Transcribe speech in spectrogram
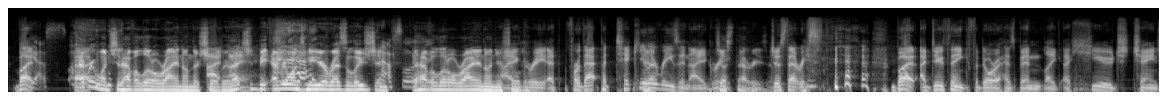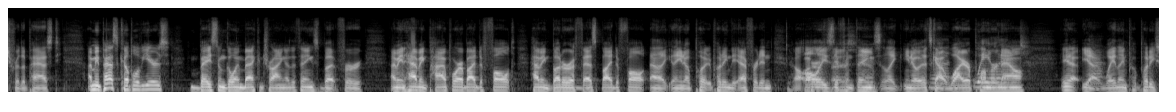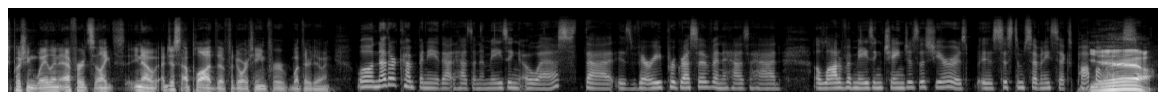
But Yes. Everyone should have a little Ryan on their shoulder. I- that should be everyone's New Year resolution to have a little Ryan on your I shoulder. I agree. For that particular Yeah. reason, I agree. Just that reason. Just that reason. but I do think Fedora has been like a huge change for the past, I mean, past couple of years based on going back and trying other things. But for, I mean, having Pipewire by default, having Btrfs by default, uh, you know, put, putting the effort in uh, all these Btrfs, different yeah. things. Like, you know, it's Yeah, got Wire Plumber now. Wayland. You know, yeah, Yeah. Wayland pu- putting pushing Wayland efforts. Like, you know, I just applaud the Fedora team for what they're doing. Well, another company that has an amazing OS that is very progressive and has had a lot of amazing changes this year is, is System 76 Pop! OS. yeah.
